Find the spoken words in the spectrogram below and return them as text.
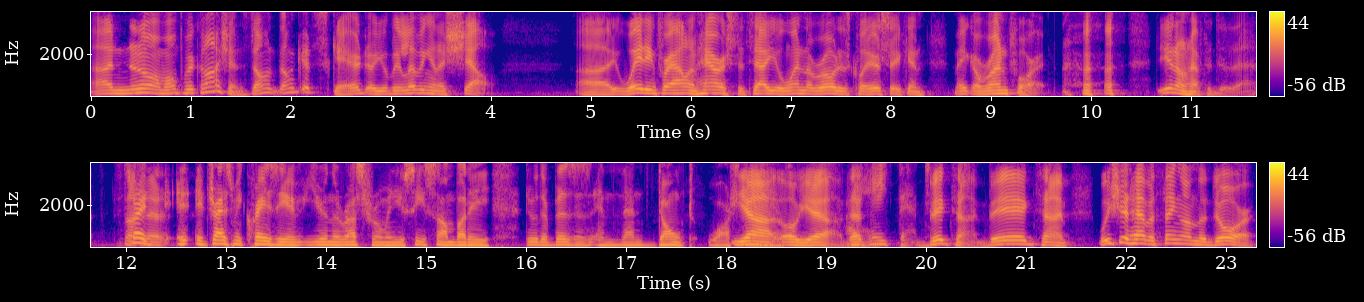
uh, normal precautions. Don't don't get scared, or you'll be living in a shell. Uh, waiting for Alan Harris to tell you when the road is clear so you can make a run for it. you don't have to do that. It's That's right. It, it, drives me crazy if you're in the restroom and you see somebody do their business and then don't wash yeah, their hands. Yeah, oh, yeah. That's I hate that. Big time. Big time. We should have a thing on the door.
